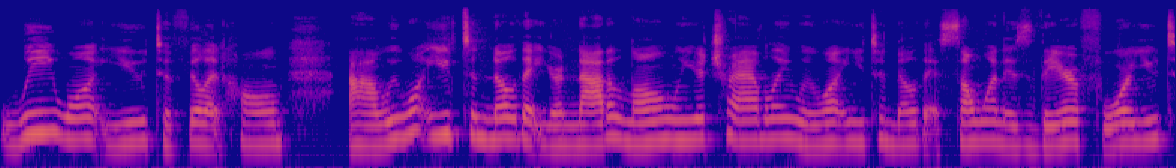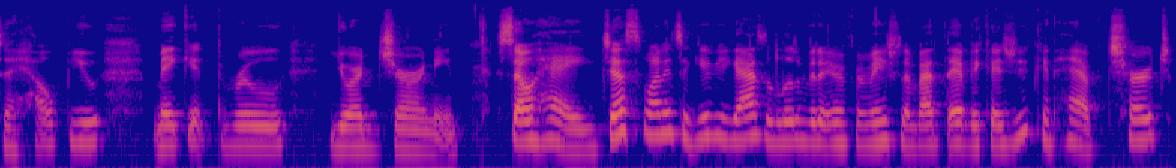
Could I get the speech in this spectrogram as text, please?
we want you to feel at home. Uh, we want you to know that you're not alone when you're traveling. We want you to know that someone is there for you to help you make it through your journey. So, hey, just wanted to give you guys a little bit of information about that because you can have church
